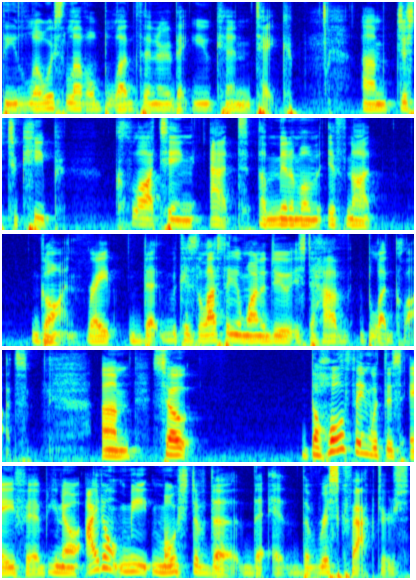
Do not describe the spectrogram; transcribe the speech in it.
the lowest level blood thinner that you can take, um, just to keep clotting at a minimum, if not gone, right? That because the last thing I want to do is to have blood clots. Um, so the whole thing with this AFib, you know, I don't meet most of the the the risk factors.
